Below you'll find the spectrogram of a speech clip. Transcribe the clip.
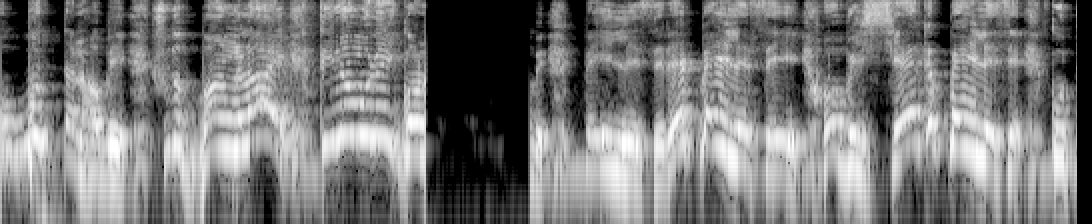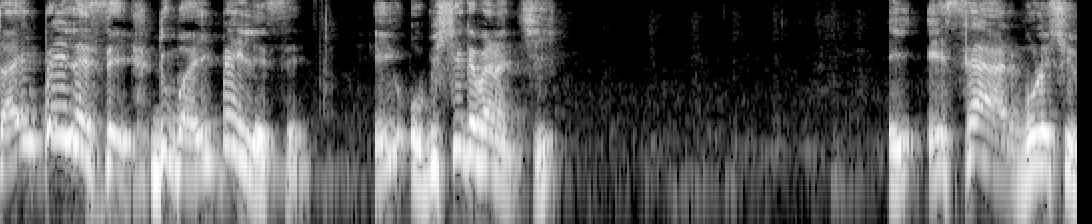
অভ্যুত্থান হবে। শুধু বাংলায় গণ হবে পেইলেছে রে পেইলেছে অভিষেক পেইলেছে কোথায় পেইলেছে দুবাই পেইলেছে এই অভিষেক ব্যানার্জি এই এসআর বলেছিল,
